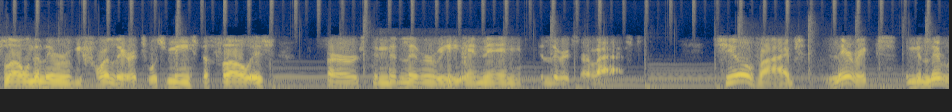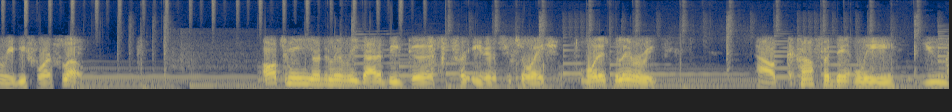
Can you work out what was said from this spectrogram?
flow and delivery before lyrics, which means the flow is first and delivery, and then the lyrics are last. Chill vibes, lyrics, and delivery before flow. Ultimately, your delivery got to be good for either situation. What is delivery? How confidently you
